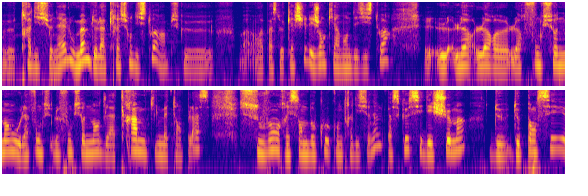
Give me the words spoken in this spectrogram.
euh, traditionnels ou même de la création d'histoires, hein, puisque on va pas se le cacher, les gens qui inventent des histoires, leur, leur, euh, leur fonctionnement ou la le fonctionnement de la trame qu'ils mettent en place, souvent ressemble beaucoup aux contes traditionnels parce que c'est des chemins de, de pensée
